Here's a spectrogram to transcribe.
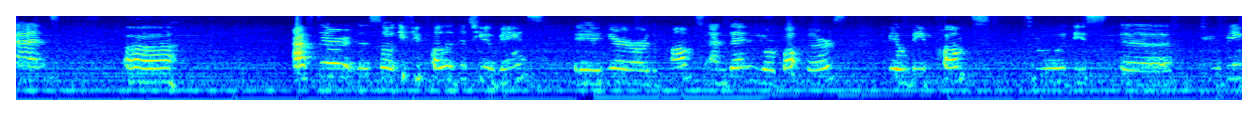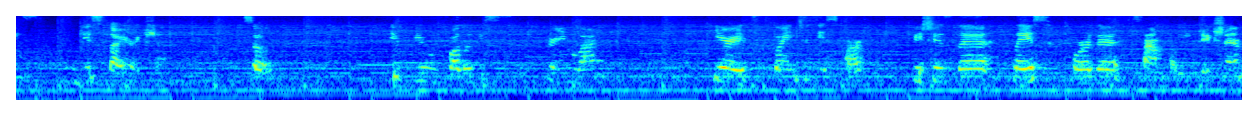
And uh, after, so if you follow the tubings, uh, here are the pumps and then your buffers will be pumped through this uh, in this direction. So if you follow this green line, here it's going to this part, which is the place for the sample injection.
